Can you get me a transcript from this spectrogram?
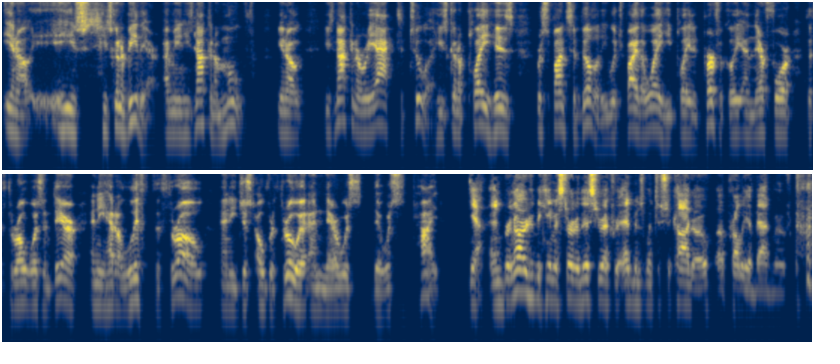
you know, he's he's going to be there. I mean, he's not going to move. You know, He's not going to react to Tua. He's going to play his responsibility, which, by the way, he played it perfectly, and therefore the throw wasn't there, and he had to lift the throw, and he just overthrew it, and there was there was Hyde. Yeah, and Bernard, who became a starter this year after Edmunds went to Chicago, uh, probably a bad move. uh,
